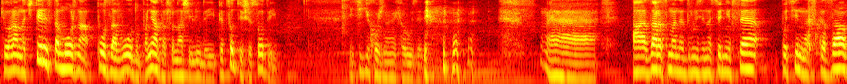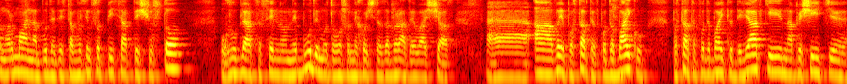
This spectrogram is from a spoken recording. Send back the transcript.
кілограм на 400 можна по заводу. Понятно, що наші люди і 500, і 600, і, і стільки хоч на них грузять. Е, А зараз в мене, друзі, на сьогодні все. По цінах сказав, нормально буде десь там 850-1100. Углублятися сильно не будемо, тому що не хочеться забирати ваш час. Е, А ви поставте вподобайку, поставте вподобайку дев'ятки, напишіть, е,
